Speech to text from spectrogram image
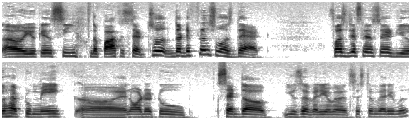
so you can see the path is set. So the difference was that first difference that you have to make uh, in order to set the user variable and system variable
